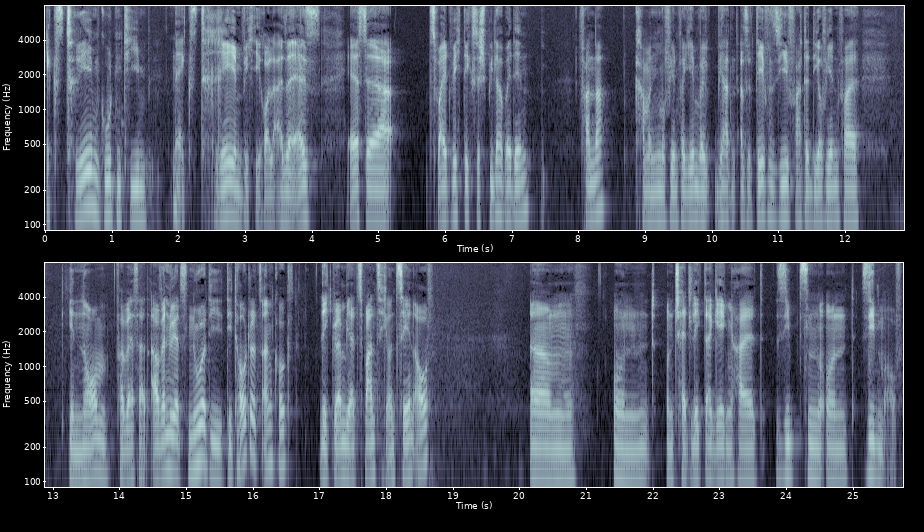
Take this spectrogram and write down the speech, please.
extrem guten Team eine extrem wichtige Rolle. Also er ist, er ist der zweitwichtigste Spieler bei denen. Thunder. Kann man ihm auf jeden Fall geben, weil wir hatten, also defensiv hatte die auf jeden Fall enorm verbessert. Aber wenn du jetzt nur die, die Totals anguckst, legt Rambi halt 20 und 10 auf. Ähm, und, und Chad legt dagegen halt 17 und 7 auf.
